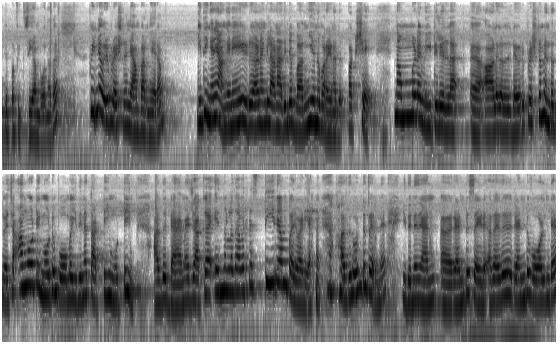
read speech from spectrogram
ഇതിപ്പോൾ ഫിക്സ് ചെയ്യാൻ പോകുന്നത്. പിന്നെ ഒരു പ്രശ്നം ഞാൻ പറഞ്ഞുതരാം. ഇതിങ്ങനെ അങ്ങനെ ഇടുകയാണെങ്കിലാണ് അതിന്റെ ഭംഗി എന്ന് പറയണത്. പക്ഷേ നമ്മുടെ വീട്ടിലുള്ള ആളുകളുടെ ഒരു പ്രശ്നം എന്തെന്ന് വെച്ചാൽ അങ്ങോട്ടും ഇങ്ങോട്ടും പോകുമ്പോൾ ഇതിനെ തട്ടിയും മുട്ടിയും അത് ഡാമേജ് ആക്കുക എന്നുള്ളത് അവരുടെ സ്ഥിരം പരിപാടിയാണ്. അതുകൊണ്ട് തന്നെ ഇതിന് ഞാൻ രണ്ട് സൈഡ് അതായത് രണ്ട് വോളിന്റെ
